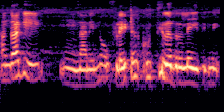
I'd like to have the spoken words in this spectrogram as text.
ಹಾಗಾಗಿ ನಾನಿನ್ನೂ ಫ್ಲೈಟಲ್ಲಿ ಕೂತಿರೋದ್ರಲ್ಲೇ ಇದ್ದೀನಿ.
